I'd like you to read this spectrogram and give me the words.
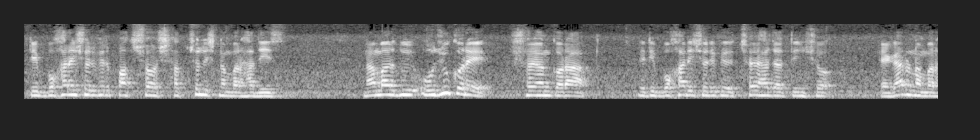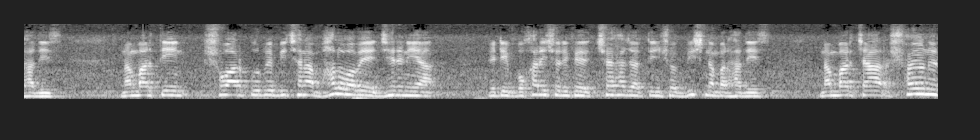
এটি বোখারি শরীফের পাঁচশো সাতচল্লিশ নম্বর হাদিস। নাম্বার দুই, অজু করে শয়ন করা, এটি বোখারি শরীফের ছয় হাজার তিনশো এগারো নম্বর হাদিস। নাম্বার তিন, শোয়ার পূর্বে বিছানা ভালোভাবে ঝেড়ে নেওয়া এটি বোখারি শরীফের ছয় হাজার তিনশো বিশ নম্বর হাদিস। নাম্বার চার, শয়নের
